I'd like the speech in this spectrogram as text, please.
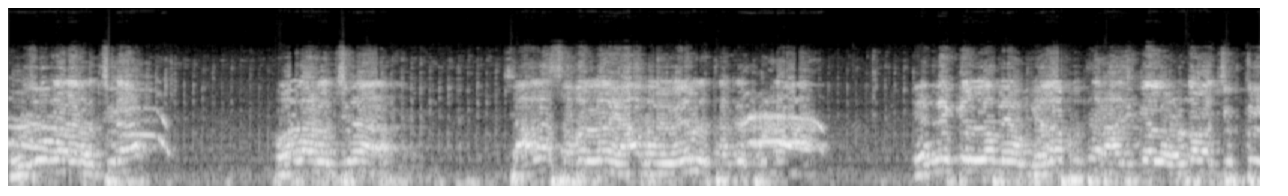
హుజూర్నగర్ వచ్చినా కోలాడు వచ్చినా చాలా సభల్లో యాభై వేలు తగ్గకుండా ఎన్నికల్లో మేము గెలవకపోతే రాజకీయాల్లో ఉండమని చెప్పి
